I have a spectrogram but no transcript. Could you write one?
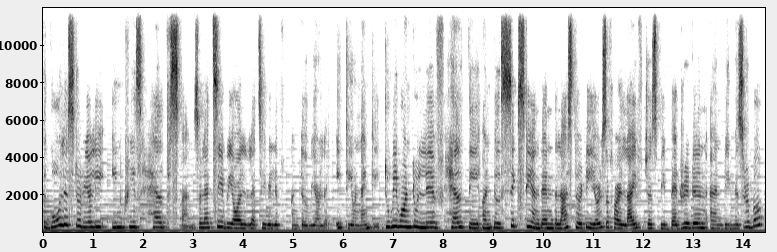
The goal is to really increase health span. So let's say we all let's say we live until we are like 80 or 90 do we want to live healthy until 60 and then the last 30 years of our life just be bedridden and be miserable?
